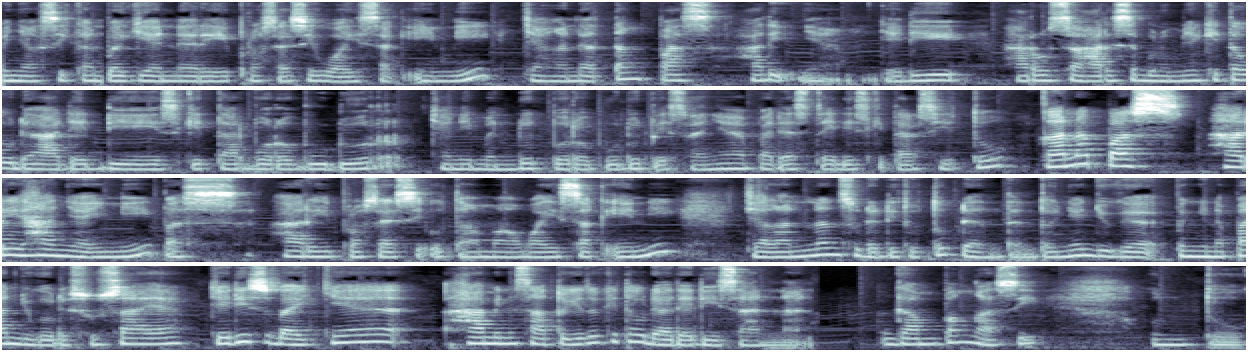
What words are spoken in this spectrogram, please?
menyaksikan bagian dari prosesi Waisak ini, jangan datang pas harinya. Jadi harus sehari sebelumnya kita udah ada di sekitar Borobudur, Candi Mendut, Borobudur biasanya pada stay di sekitar situ. Karena pas hari hanya ini, pas hari prosesi utama Waisak ini, jalanan sudah ditutup dan tentunya juga penginapan juga udah susah ya. Jadi sebaiknya Hamin satu itu kita udah ada di sana. Gampang gak sih untuk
